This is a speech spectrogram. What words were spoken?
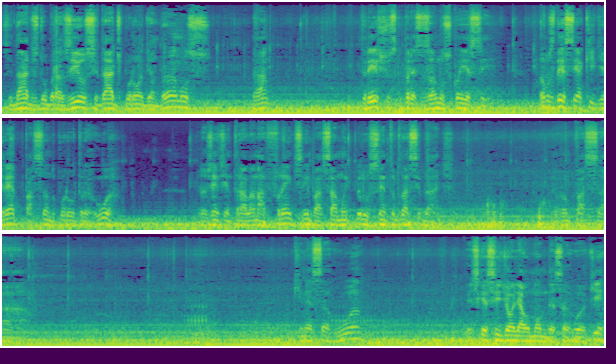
cidades do Brasil, cidades por onde andamos, tá? Trechos que precisamos conhecer. Vamos descer aqui direto, passando por outra rua, para a gente entrar lá na frente, sem passar muito pelo centro da cidade. vamos passar nessa rua. Eu esqueci de olhar o nome dessa rua aqui.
